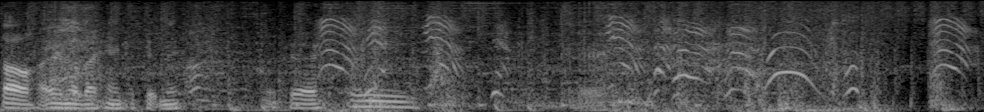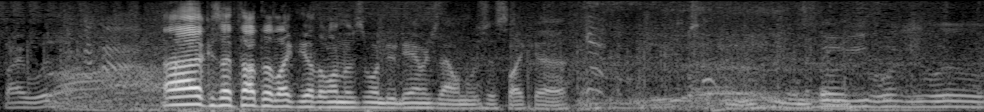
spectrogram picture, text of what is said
Oh, I didn't know that hand could hit me. Okay. Why would I? Uh, because I thought that like the other one was the one to do damage. That one was just like a. Boogie woogie woo.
